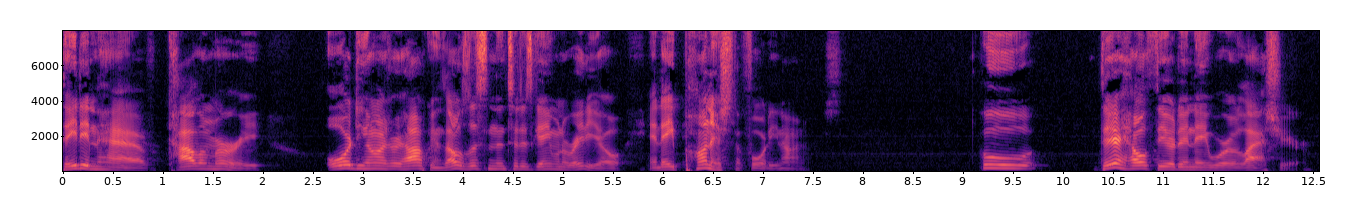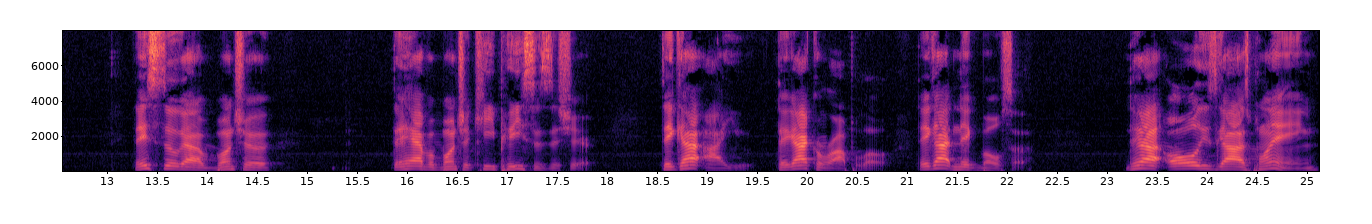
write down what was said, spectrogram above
they didn't have Kyler Murray or DeAndre Hopkins. I was listening to this game on the radio, and they punished the 49ers, who they're healthier than they were last year. They still got a bunch of they have a bunch of key pieces this year. They got Aiyuk, they got Garoppolo, they got Nick Bosa. They got all these guys playing,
